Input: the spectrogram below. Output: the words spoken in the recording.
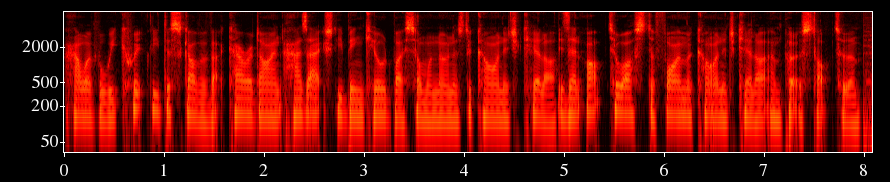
However, we quickly discover that Carradine has actually been killed by someone known as the Carnage Killer. It's then up to us to find the Carnage Killer and put a stop to him.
